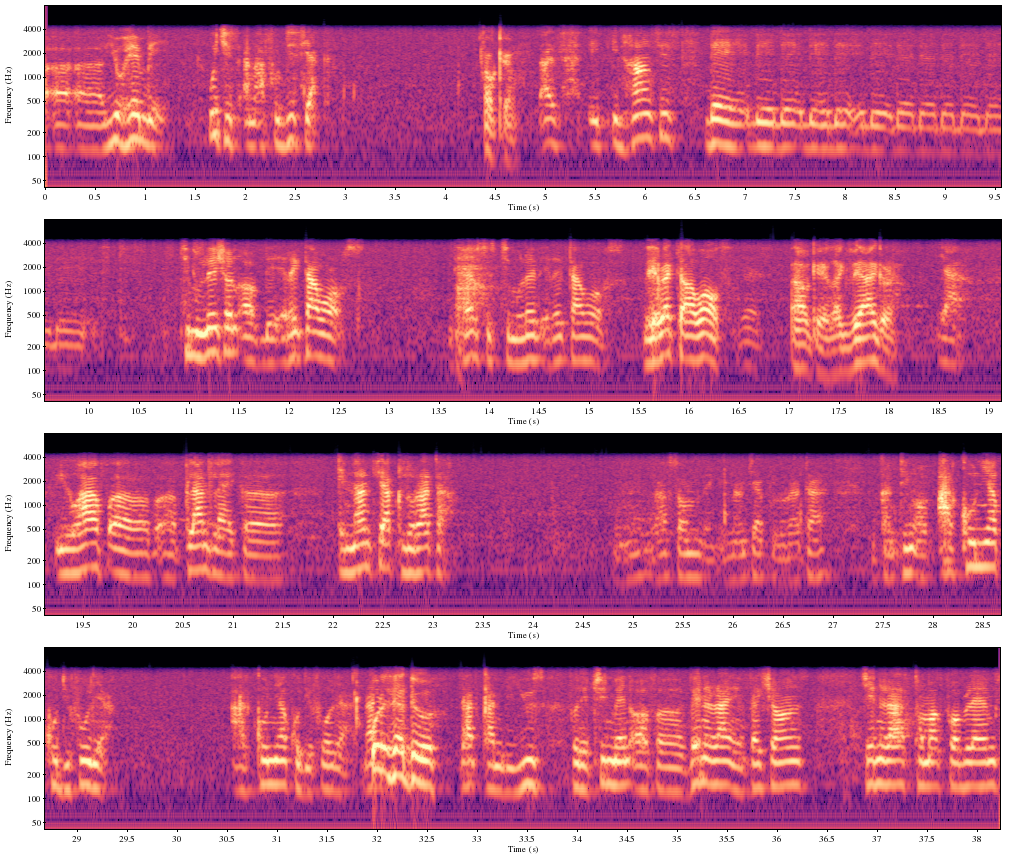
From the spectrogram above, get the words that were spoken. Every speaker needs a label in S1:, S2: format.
S1: uh, uh, Yohimbe, which is an aphrodisiac.
S2: Okay.
S1: As it enhances the the the the the the the, the, the, the, the stimulation of the erectile walls. It helps to stimulate erectile walls.
S2: The erectile walls.
S1: Yes.
S2: Okay, like Viagra.
S1: Yeah. You have uh, a plant like uh, Enantia chlorata. Mm, you have some like Enantia chlorata. You can think of Alchornea cordifolia. Cordifolia. That,
S2: what does that do?
S1: That can be used for the treatment of uh, venereal infections, general stomach problems,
